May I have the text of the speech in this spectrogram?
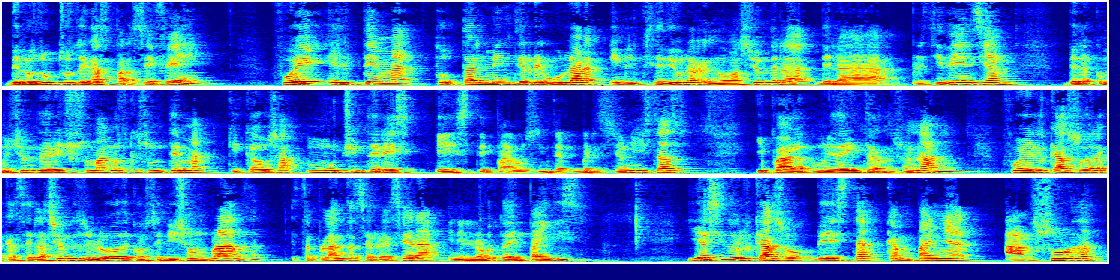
de los ductos de gas para CFE, fue el tema totalmente irregular en el que se dio la renovación de la, de la presidencia de la Comisión de Derechos Humanos, que es un tema que causa mucho interés este, para los inversionistas y para la comunidad internacional. Fue el caso de la cancelación, desde luego, de Constellation Brand, esta planta cervecera en el norte del país. Y ha sido el caso de esta campaña absurda,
